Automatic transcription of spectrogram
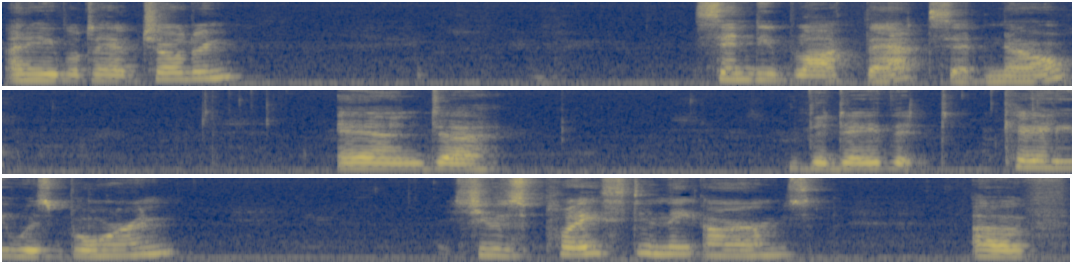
unable to have children, Cindy blocked that, said no. And uh, the day that Caylee was born, she was placed in the arms of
